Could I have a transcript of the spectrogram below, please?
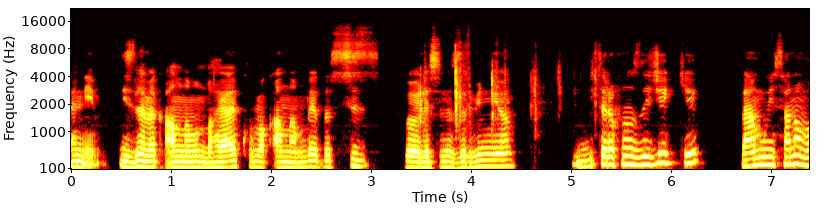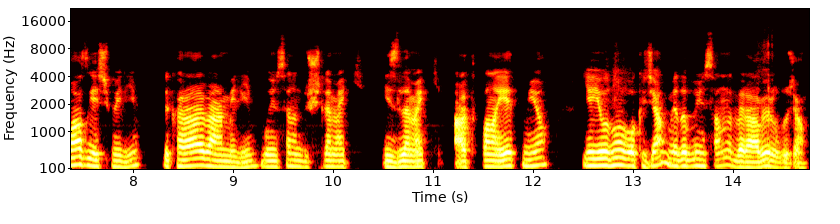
Yani izlemek anlamında, hayal kurmak anlamında ya da siz böylesinizdir bilmiyorum. Bir tarafınız diyecek ki ben bu insandan vazgeçmeliyim. Bir karar vermeliyim. Bu insanı düşlemek, izlemek artık bana yetmiyor. Ya yoluma bakacağım ya da bu insanla beraber olacağım.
